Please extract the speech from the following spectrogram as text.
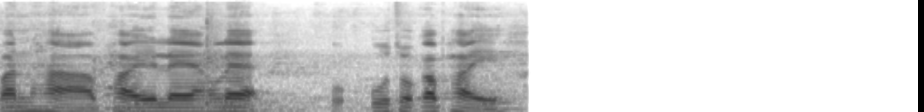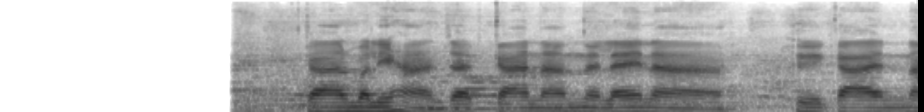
ปัญหาภัยแล้งและอุทกภัย การบริหารจัดการน้ำในไร่นา คือการน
